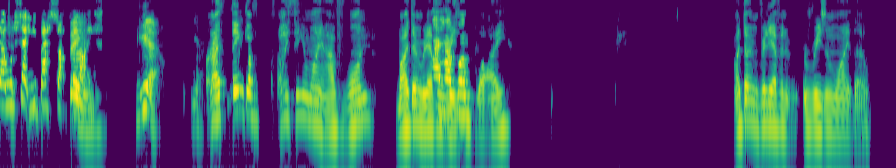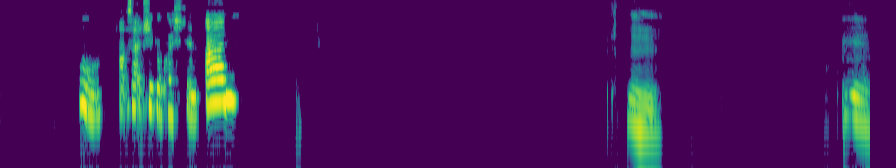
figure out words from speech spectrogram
That will set you best up for life. Yeah, yeah. I think I've I think I might have one, but I don't really have I a have reason one. why. I don't really have a, a reason why though. Oh, that's actually a good question. Um, Hmm. Hmm.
